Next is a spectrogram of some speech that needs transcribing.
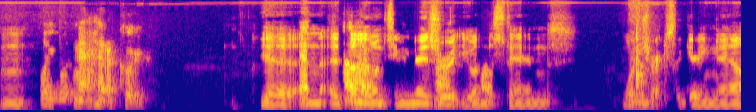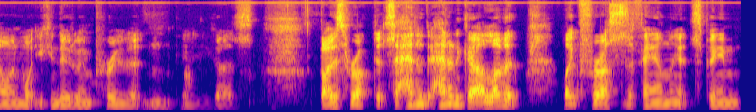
mm. we wouldn't have had a clue. Yeah, and it's uh, only once you measure it you understand what Mm. you're actually getting now and what you can do to improve it. And yeah, you guys both rocked it. So how did how did it go? I love it. Like for us as a family, it's been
